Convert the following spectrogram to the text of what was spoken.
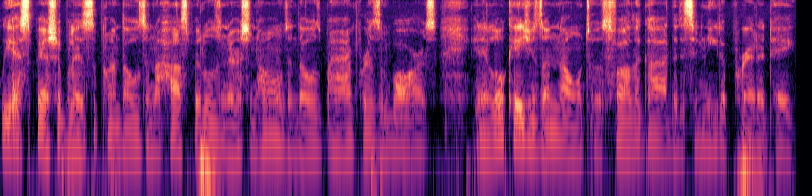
We have special blessings upon those in the hospitals, nursing homes, and those behind prison bars, and in locations unknown to us, Father God, that is in need of prayer today.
